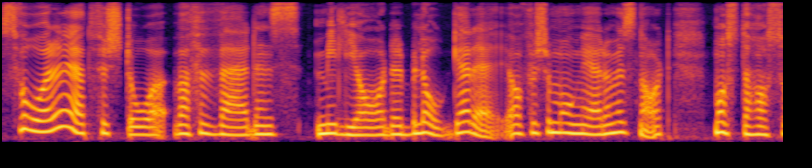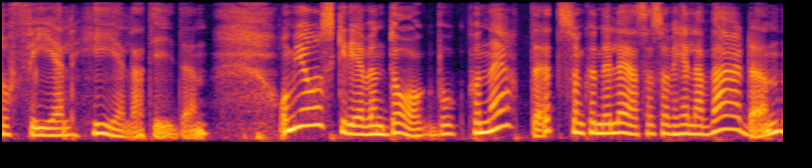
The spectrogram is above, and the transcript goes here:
Svårare är att förstå varför världens miljarder bloggare, ja för så många är de väl snart, måste ha så fel hela tiden. Om jag skrev en dagbok på nätet som kunde läsas av hela världen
